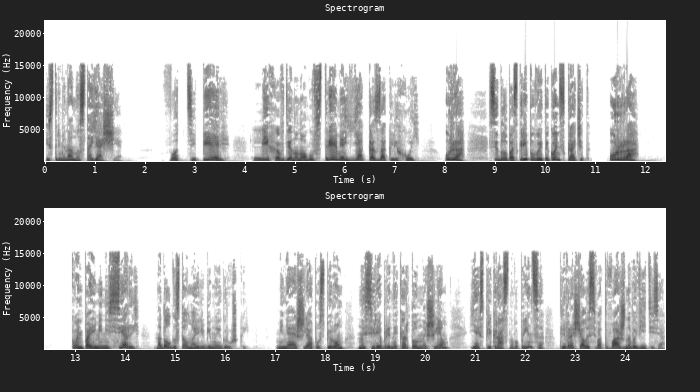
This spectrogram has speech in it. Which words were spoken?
и стремена настоящие. Вот теперь, лихо вдену ногу в стремя, я казак лихой. Ура! Седло поскрипывает, и конь скачет. Ура! Конь по имени Серый надолго стал моей любимой игрушкой. Меняя шляпу с пером на серебряный картонный шлем, я из прекрасного принца превращалась в отважного витязя.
